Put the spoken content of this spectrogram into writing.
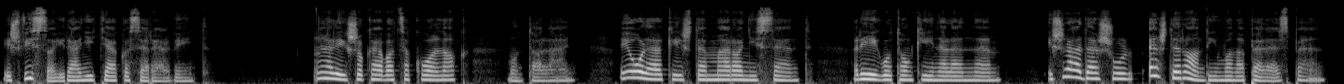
és visszairányítják a szerelvényt. Elég soká vacakolnak, mondta a lány. Jól elkéstem már annyi szent. Rég otthon kéne lennem. És ráadásul este randin van a pelezben.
